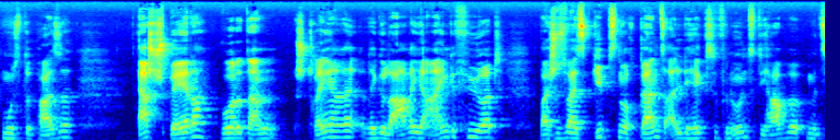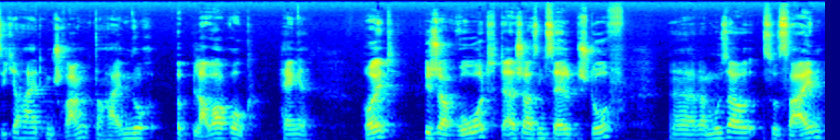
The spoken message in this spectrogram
musste passen. Erst später wurde dann strengere Regularien eingeführt. Beispielsweise gibt es noch ganz alte Hexe von uns, die haben mit Sicherheit im Schrank daheim noch ein blauer Rock hängen. Heute ist er rot, der ist aus demselben Stoff. Äh, da muss auch so sein.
